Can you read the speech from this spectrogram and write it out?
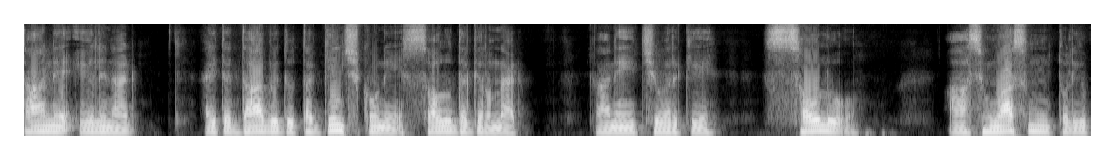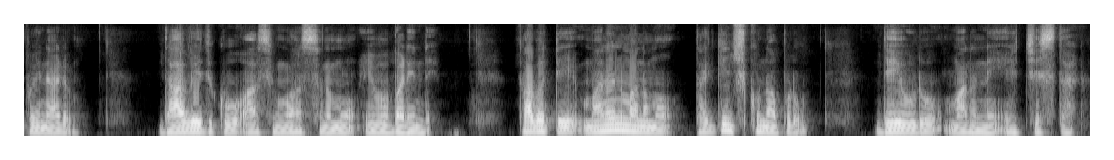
తానే ఏలినాడు. అయితే దావిదు తగ్గించుకొని సౌలు దగ్గర ఉన్నాడు కానీ చివరికి సౌలు ఆ సింహాసనం తొలగిపోయినాడు. దావేదుకు ఆ సింహాసనము ఇవ్వబడింది. కాబట్టి మనని మనము తగ్గించుకున్నప్పుడు దేవుడు మనల్ని హెచ్చిస్తాడు.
